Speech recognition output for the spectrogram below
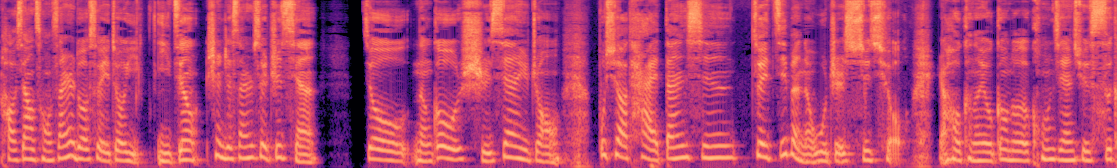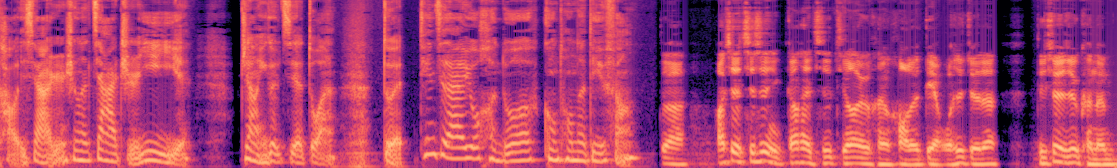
好像从三十多岁就已已经，甚至三十岁之前就能够实现一种不需要太担心最基本的物质需求，然后可能有更多的空间去思考一下人生的价值意义这样一个阶段。对，听起来有很多共通的地方。对，而且其实你刚才其实提到一个很好的点，我是觉得。的确，就可能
